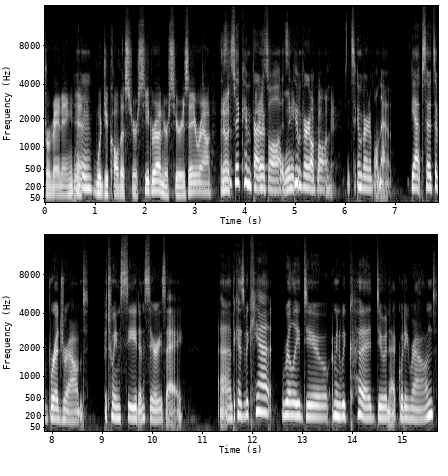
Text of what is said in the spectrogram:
remaining. And would you call this your seed round, your Series A round? I know It's it's a convertible. It's a little bit- convertible. oh, okay. It's a convertible note. Yep. So it's a bridge round between seed and Series A. Uh, because we can't really do, I mean, we could do an equity round,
